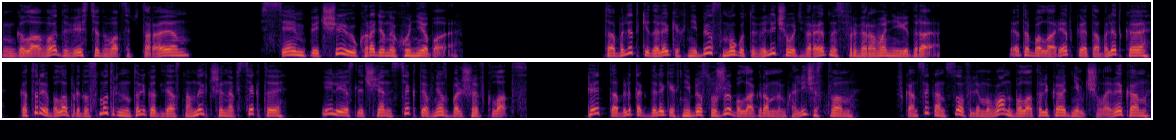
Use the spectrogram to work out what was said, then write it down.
Глава 222. Семь печей, украденных у неба. Таблетки далеких небес могут увеличивать вероятность формирования ядра. Это была редкая таблетка, которая была предусмотрена только для основных членов секты, или если член секты внес большой вклад. Пять таблеток далеких небес уже было огромным количеством. В конце концов, Лимуван была только одним человеком.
